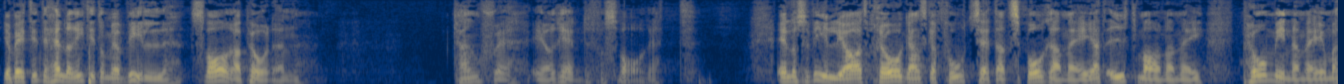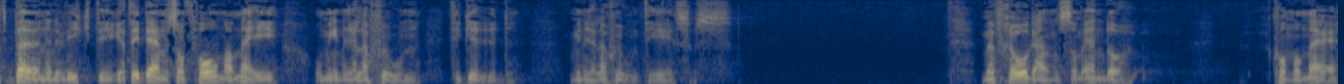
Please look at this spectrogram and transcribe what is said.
Jag vet inte heller riktigt om jag vill svara på den. Kanske är jag rädd för svaret. Eller så vill jag att frågan ska fortsätta att sporra mig, att utmana mig, påminna mig om att bönen är viktig, att det är den som formar mig och min relation till Gud, min relation till Jesus. Men frågan som ändå kommer med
